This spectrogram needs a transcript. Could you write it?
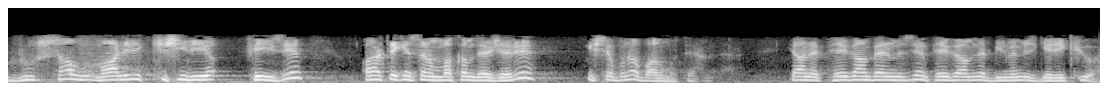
ruhsal, manevi kişiliği, feyzi artık insanın makam dereceleri işte buna bağlı muhtemelen. Yani peygamberimizin peygamberini bilmemiz gerekiyor.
